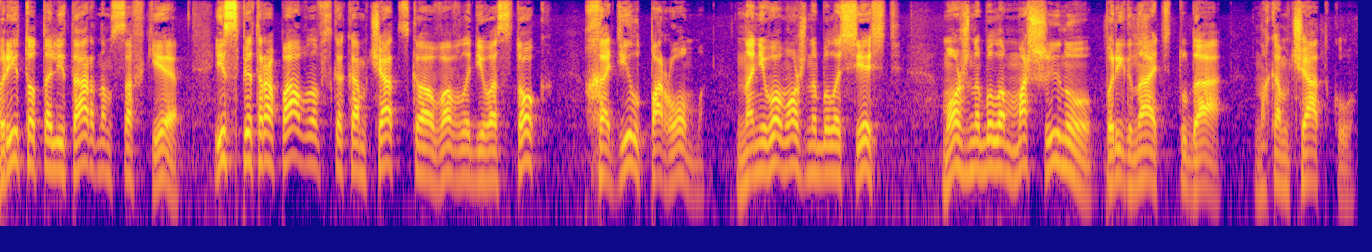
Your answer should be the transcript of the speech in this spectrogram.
при тоталитарном совке из Петропавловска-Камчатского во Владивосток ходил паром. На него можно было сесть, можно было машину пригнать туда, на Камчатку.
